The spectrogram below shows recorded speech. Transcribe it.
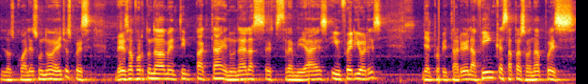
los cuales uno de ellos pues desafortunadamente impacta en una de las extremidades inferiores del propietario de la finca. Esta persona pues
